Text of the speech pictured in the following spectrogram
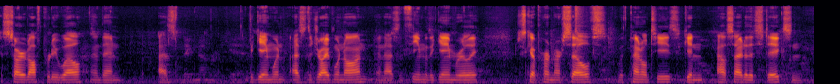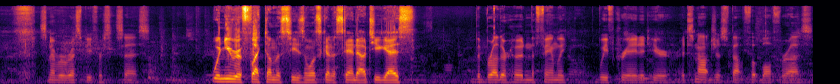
It started off pretty well, and then as the game went, as the drive went on, and as the theme of the game really, just kept hurting ourselves with penalties, getting outside of the sticks, and it's never a recipe for success. When you reflect on the season, what's going to stand out to you guys? The brotherhood and the family we've created here. It's not just about football for us.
